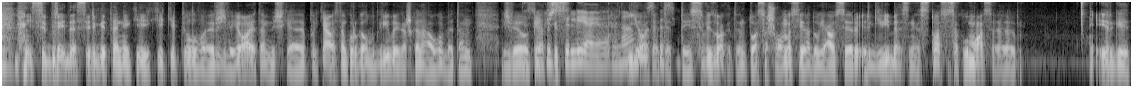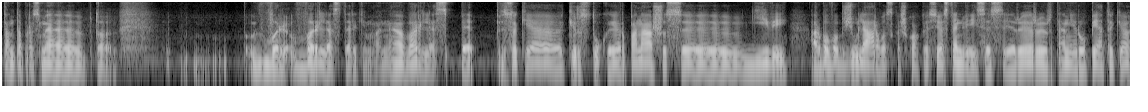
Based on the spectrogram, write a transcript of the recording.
įsibridęs irgi ten iki iki iki pilvo ir žvejoji tam miške. Puikiausiai ten kur galbūt grybai kažkada augo bet ten žvejojau upėtakis išsilieja, ar ne? jo tai, tai, tai įsivaizduokit ten tuose šonuose yra daugiausia ir, ir gyvybės nes tuose seklumose irgi ten ta prasme to var, varlės tarkim ane varlės pe, visokie kirstukai ir panašūs e, gyviai arba vabzdžių lervos kažkokios jos ten veisiasi ir, ir, ir ten yra upėtakio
